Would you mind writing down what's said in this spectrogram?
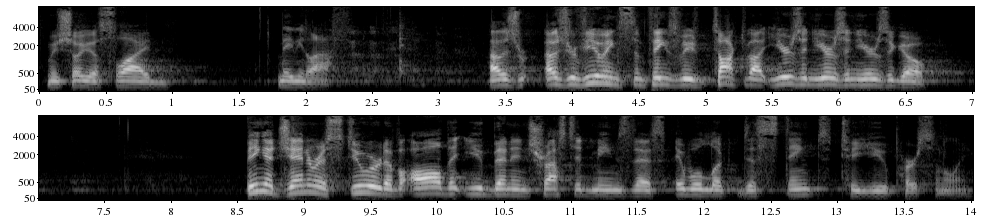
Let me show you a slide. Made me laugh. I was, I was reviewing some things we've talked about years and years and years ago. Being a generous steward of all that you've been entrusted means this it will look distinct to you personally.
